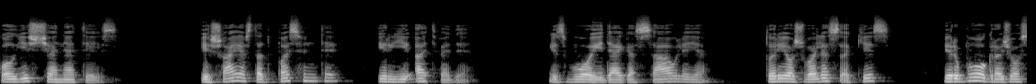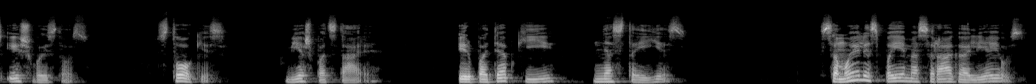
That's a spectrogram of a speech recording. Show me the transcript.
kol jis čia neteis. Išajas tad pasiuntė ir jį atvedė. Jis buvo įdegęs saulėje, turėjo žvalias akis ir buvo gražios išvaizdos. Stokis, viešpats tarė, ir patepk jį, nes tai jis. Samuelis paėmęs ragą aliejaus,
